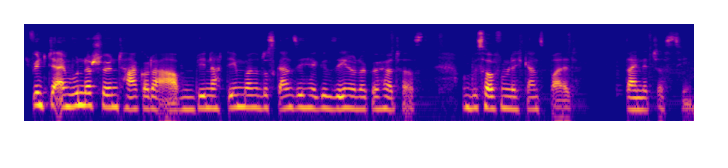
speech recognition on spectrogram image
ich wünsche dir einen wunderschönen Tag oder Abend, je nachdem, wann du das Ganze hier gesehen oder gehört hast. Und bis hoffentlich ganz bald. Deine Justine.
